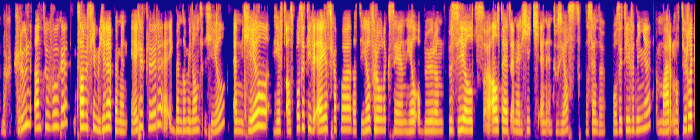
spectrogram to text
nog groen aan toevoegen. Ik zal misschien beginnen bij mijn eigen kleuren. Ik ben dominant geel. En geel heeft als positieve eigenschappen dat die heel vrolijk zijn, heel opbeurend, bezield, altijd energiek en enthousiast. Dat zijn de positieve dingen. Maar natuurlijk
